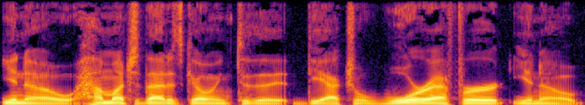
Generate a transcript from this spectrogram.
you know, how much of that is going to the the actual war effort, you know,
